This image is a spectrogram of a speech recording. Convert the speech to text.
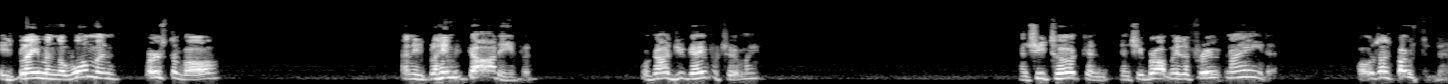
he's blaming the woman, first of all, and he's blaming God even. Well, God, you gave her to me. And she took and, and she brought me the fruit and I ate it. What was I supposed to do?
